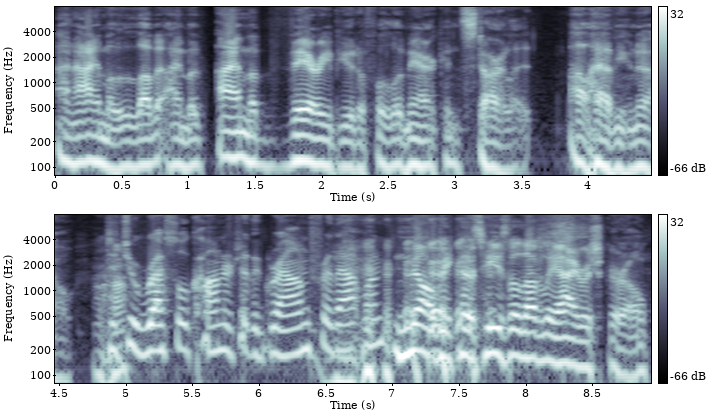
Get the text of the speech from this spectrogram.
And I'm a love I'm a I'm a very beautiful American starlet. I'll have you know. Uh-huh. Did you wrestle Connor to the ground for that one? no, because he's a lovely Irish girl.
